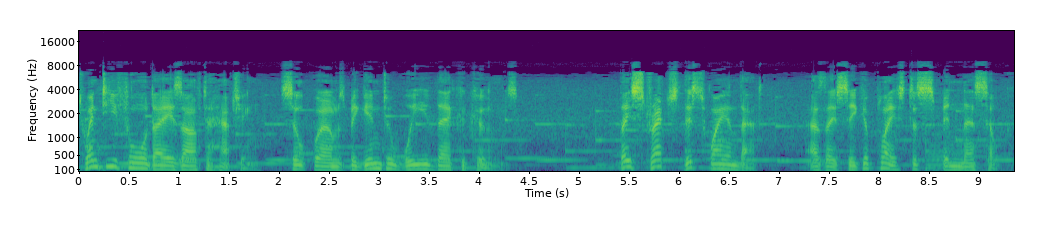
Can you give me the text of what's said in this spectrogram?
Twenty-four days after hatching, silkworms begin to weave their cocoons. They stretch this way and that as they seek a place to spin their silk.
